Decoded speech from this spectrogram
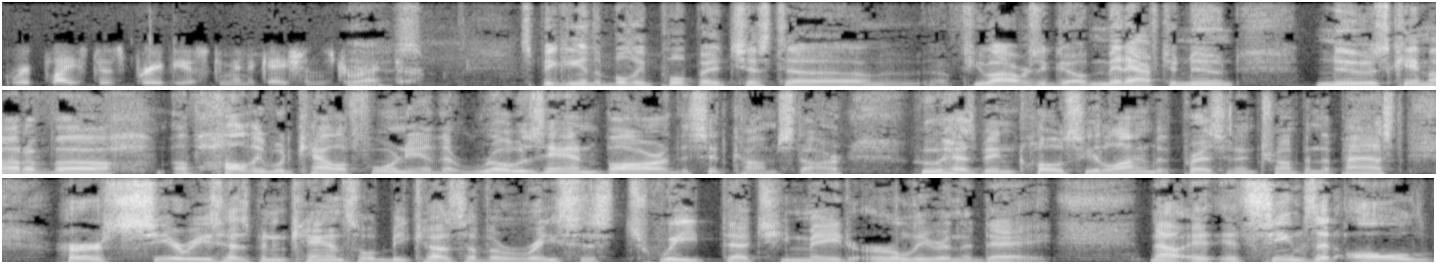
replaced his previous communications director. Yes. Speaking of the bully pulpit, just uh, a few hours ago, mid afternoon, news came out of uh, of Hollywood, California, that Roseanne Barr, the sitcom star, who has been closely aligned with President Trump in the past, her series has been canceled because of a racist tweet that she made earlier in the day. Now, it, it seems that all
